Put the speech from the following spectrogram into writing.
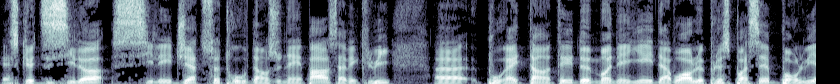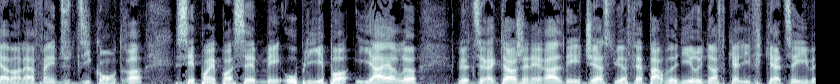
Est-ce que d'ici là, si les Jets se trouvent dans une impasse avec lui, euh, pourrait être tenté de monnayer et d'avoir le plus possible pour lui avant la fin du dit contrat. C'est pas impossible, mais oubliez pas, hier, là, le directeur général des Jets lui a fait parvenir une offre qualificative.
